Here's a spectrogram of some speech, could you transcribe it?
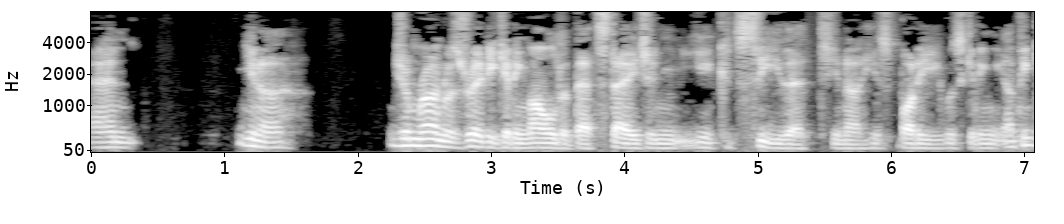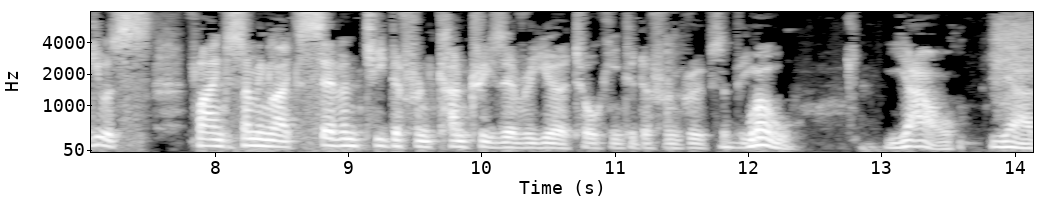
And, you know, Jim Rohn was really getting old at that stage and you could see that, you know, his body was getting, I think he was flying to something like 70 different countries every year talking to different groups of people. Whoa. Yow. Yeah,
